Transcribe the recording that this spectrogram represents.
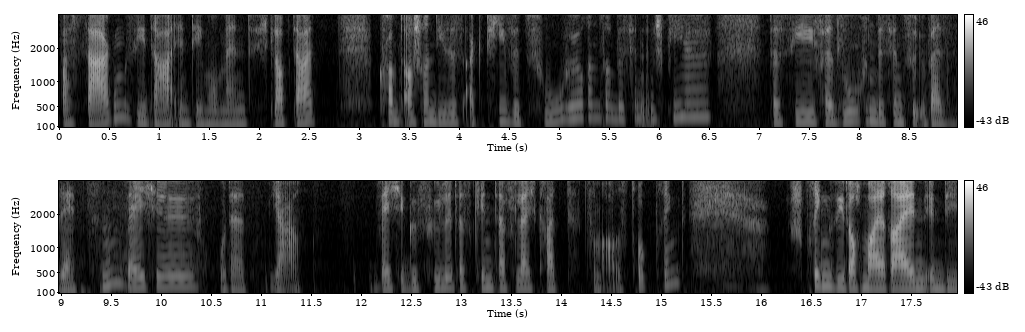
Was sagen sie da in dem Moment? Ich glaube, da kommt auch schon dieses aktive Zuhören so ein bisschen ins Spiel, dass sie versuchen, ein bisschen zu übersetzen, welche oder ja, welche Gefühle das Kind da vielleicht gerade zum Ausdruck bringt. Springen Sie doch mal rein in die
